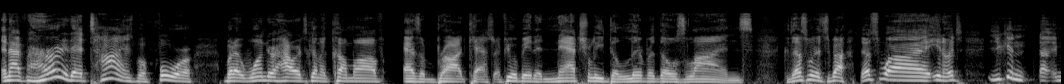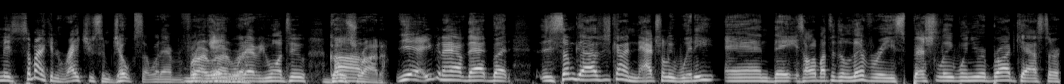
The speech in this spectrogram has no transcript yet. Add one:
And I've heard it at times before, but I wonder how it's going to come off as a broadcaster. If you'll be able to naturally deliver those lines, because that's what it's about. That's why you know it's you can. I mean, somebody can write you some jokes or whatever for Right, game right, right. whatever you want to. Ghost Uh, Rider. Yeah, you can have that, but some guys are just kind of naturally witty, and they it's all about the delivery, especially when you're a broadcaster.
